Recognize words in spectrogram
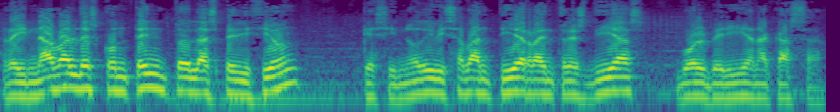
reinaba el descontento en la expedición que si no divisaban tierra en tres días volverían a casa.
